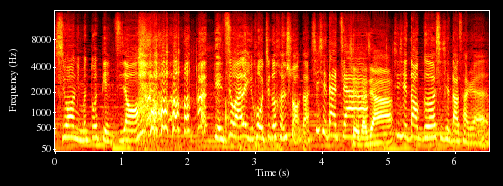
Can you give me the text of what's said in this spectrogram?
希望你们多点击哦，点击完了以后这个很爽的，谢谢大家，谢谢大，家。谢谢道哥，谢谢稻草人。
